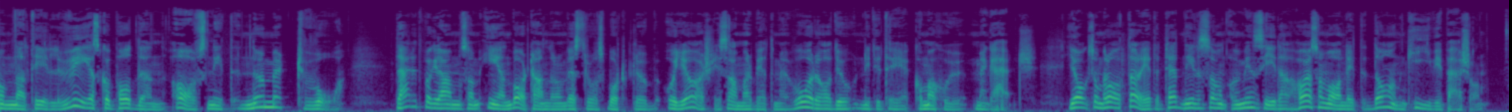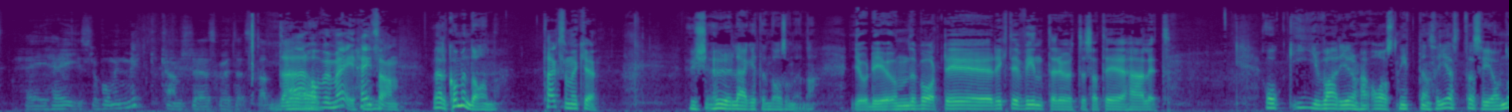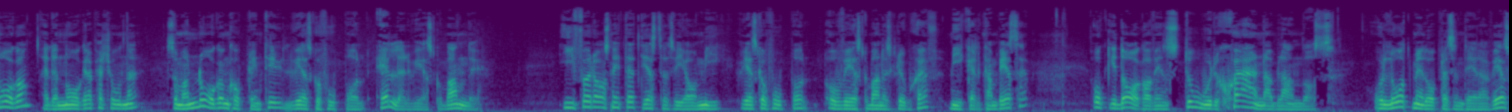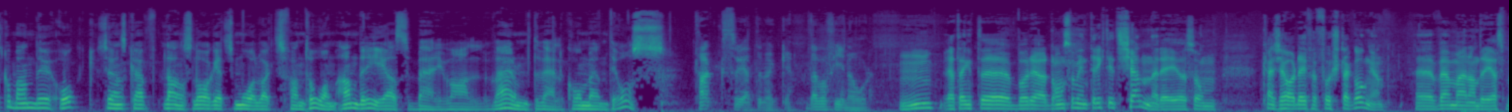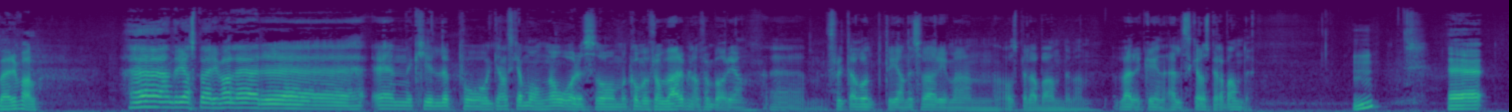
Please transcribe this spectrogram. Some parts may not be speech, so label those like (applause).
välkomna till VSK-podden avsnitt nummer två. Det här är ett program som enbart handlar om Västerås Sportklubb och görs i samarbete med vår radio 93,7 MHz. Jag som pratar heter Ted Nilsson och vid min sida har jag som vanligt Dan Kiwi Persson. Hej hej, slå på min mick kanske ska vi testa. Där har vi mig, hejsan! Välkommen Dan! Tack så mycket! Hur, hur är läget en dag som denna? Jo, det är underbart. Det är riktig vinter ute så det är härligt. Och i varje av de här avsnitten så gästas vi av någon eller några personer som har någon koppling till VSK Fotboll eller VSK Bandy. I förra avsnittet gästas vi av VSK Fotboll och VSK Bandys klubbchef Mikael Campese. Och idag har vi en stor stjärna bland oss. Och låt mig då presentera VSK Bandy och svenska landslagets målvaktsfantom Andreas Bergvall. Varmt välkommen till oss. Tack så jättemycket. Det var fina ord. Mm, jag tänkte börja, de som inte riktigt känner dig och som kanske hör dig för första gången. Eh, vem är Andreas Bergvall? Eh, Andreas Bergvall är eh, en kille på ganska många år som kommer från Värmland från början. Flyttar runt lite grann i Sverige men, och spelar bandy men verkligen älskar att spela bandy. Mm.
